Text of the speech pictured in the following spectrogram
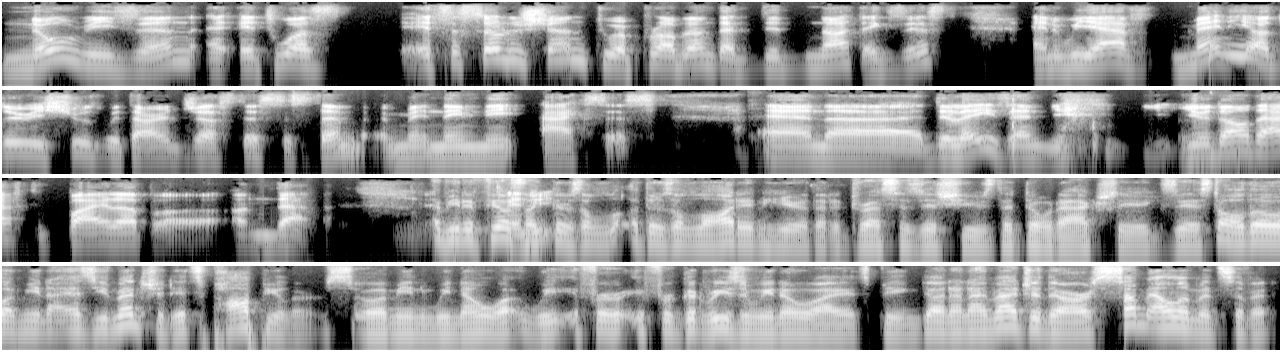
no reason. It was it's a solution to a problem that did not exist, and we have many other issues with our justice system, namely access and uh, delays, and you don't have to pile up uh, on that. I mean, it feels And like there's a there's a lot in here that addresses issues that don't actually exist. Although, I mean, as you mentioned, it's popular, so I mean, we know what we for for good reason we know why it's being done, and I imagine there are some elements of it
